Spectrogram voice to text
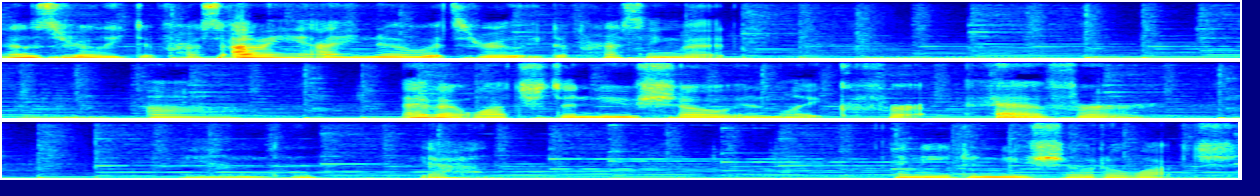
It was really depressing. I mean, I know it's really depressing, but uh, I haven't watched a new show in like forever. And yeah, I need a new show to watch.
